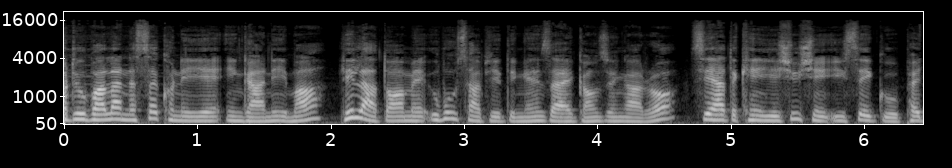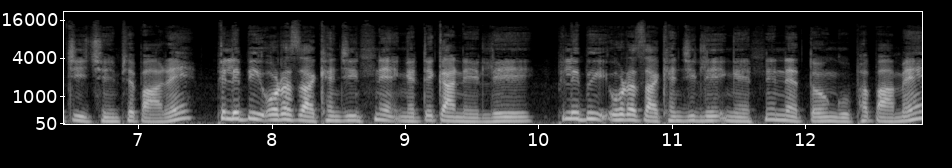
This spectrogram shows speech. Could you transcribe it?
ာတိုဘာလ29ရက်အင်္ဂါနေ့မှာလေ့လာသွားမယ့်ဥပုသ္စာဖြစ်တဲ့ငန်းစာရဲ့ခေါင်းစဉ်ကတော့ဆရာသခင်ယေရှုရှင်ဤစိတ်ကိုဖတ်ကြည့်ခြင်းဖြစ်ပါတယ်။ဖိလိပ္ပိဩရစာခန်းကြီး2ငွေ1ကနေ4ဖိလိပ္ပိဩရစာခန်းကြီး4ငွေ2နဲ့3ကိုဖတ်ပါမယ်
